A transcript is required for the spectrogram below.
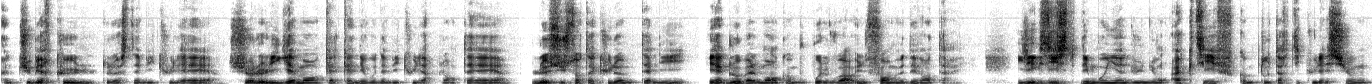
un tubercule de l'os naviculaire, sur le ligament calcanéo-naviculaire plantaire, le sustentaculum tali et a globalement, comme vous pouvez le voir, une forme d'éventail. Il existe des moyens d'union actifs, comme toute articulation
